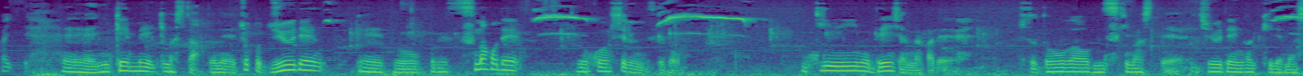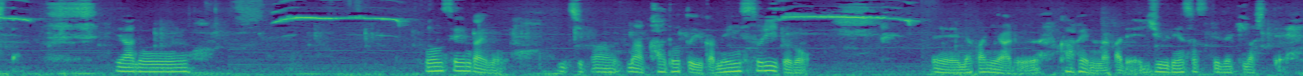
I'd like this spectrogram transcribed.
はい。えー、2軒目行きました。とね、ちょっと充電、えっ、と、これスマホで録音してるんですけど、行きの電車の中で、ちょっと動画を見つけまして、充電が切れました。で、あのー温泉街の一番、まあ、角というかメインストリートの、えー中にあるカフェの中で充電させていただきまして、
